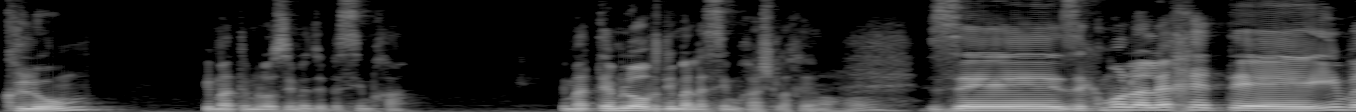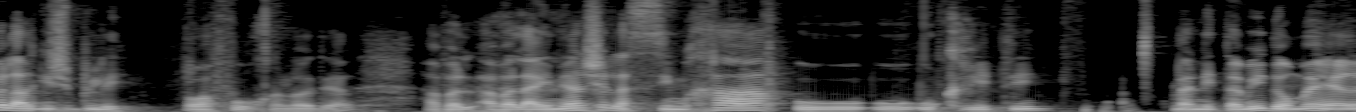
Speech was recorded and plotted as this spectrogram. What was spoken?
כלום, אם אתם לא עושים את זה בשמחה. אם אתם לא עובדים על השמחה שלכם. זה, זה כמו ללכת אה, עם ולהרגיש בלי, או הפוך, אני לא יודע. אבל, אבל העניין של השמחה הוא, הוא, הוא קריטי, ואני תמיד אומר,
